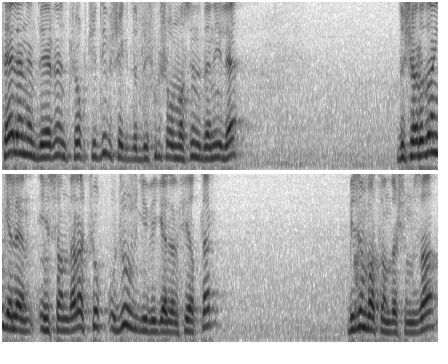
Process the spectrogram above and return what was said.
TL'nin değerinin çok ciddi bir şekilde düşmüş olması nedeniyle dışarıdan gelen insanlara çok ucuz gibi gelen fiyatlar bizim vatandaşımıza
